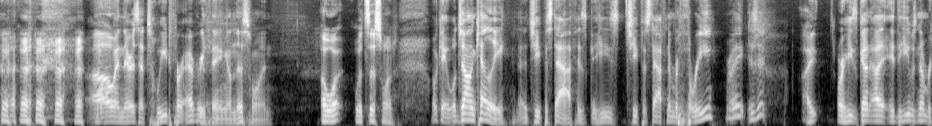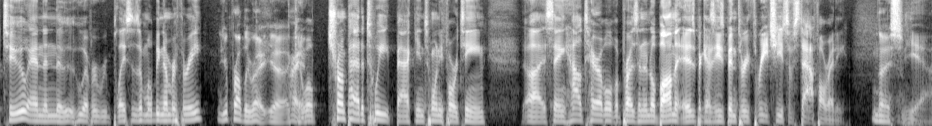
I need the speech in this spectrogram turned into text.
oh, and there's a tweet for everything on this one. Oh, what what's this one? Okay, well, John Kelly, uh, chief of staff, is he's chief of staff number three, right? Is it? I Or he's gonna uh, he was number two, and then the, whoever replaces him will be number three. you're probably right. Yeah. I All right. Well, Trump had a tweet back in 2014 uh, saying how terrible of a president Obama is because he's been through three chiefs of staff already. nice. Yeah.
